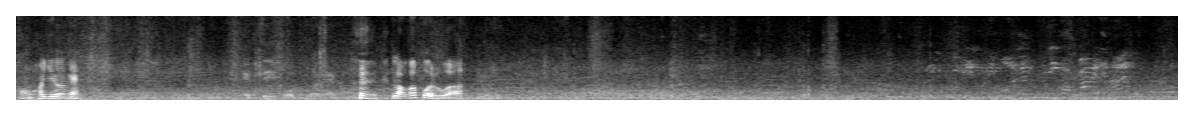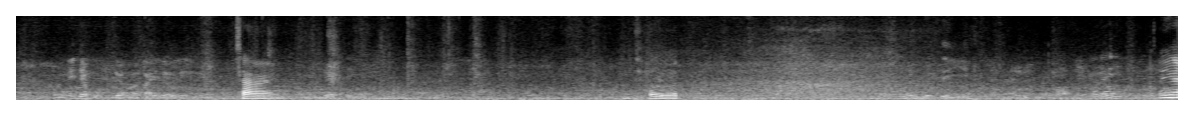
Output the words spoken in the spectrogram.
ของเขาเยอะไง เอฟซีปวดหัวแน่เราก็ปวดหัว วันนี้จะหมุนเยอะไปเร็วนิดนึงใช่เพราะมันเยอะจริงเชิดหมูสีนี่ไง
